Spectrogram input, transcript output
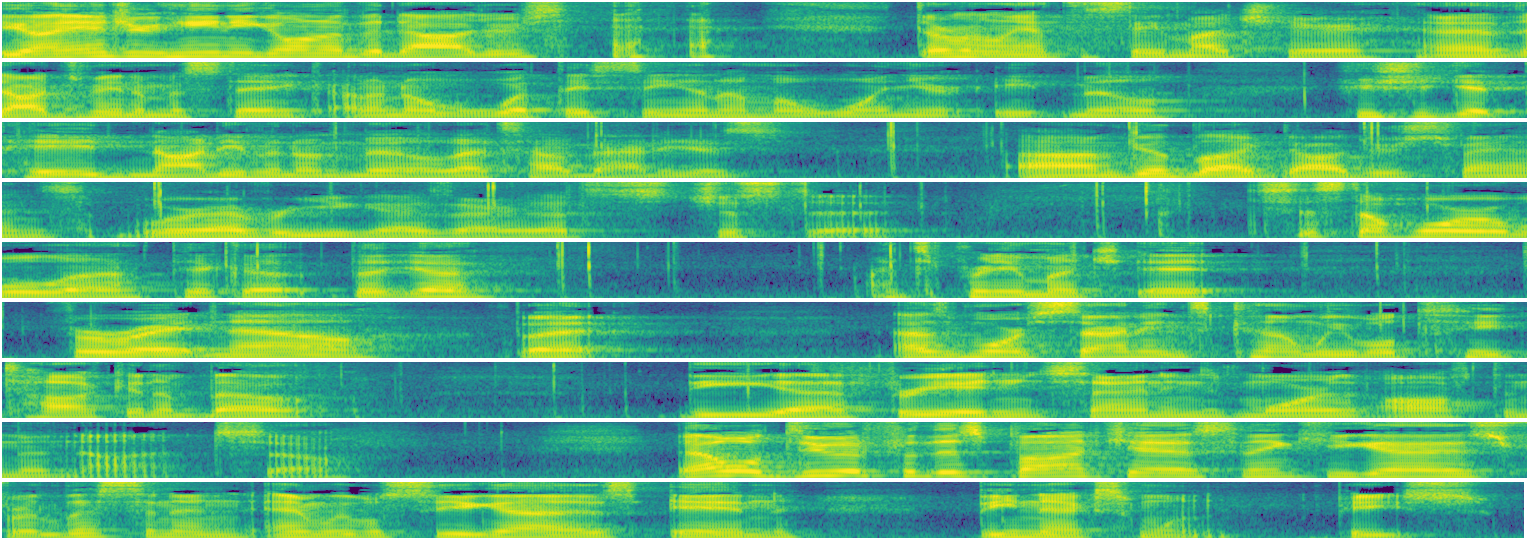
You got Andrew Heaney going to the Dodgers. Don't really have to say much here. Uh, the Dodgers made a mistake. I don't know what they see in him. A one year, eight mil. He should get paid not even a mil. That's how bad he is. Um, good luck, Dodgers fans, wherever you guys are. That's just a, it's just a horrible uh, pickup. But yeah, that's pretty much it for right now. But as more signings come, we will be talking about the uh, free agent signings more often than not. So. That will do it for this podcast. Thank you guys for listening, and we will see you guys in the next one. Peace.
